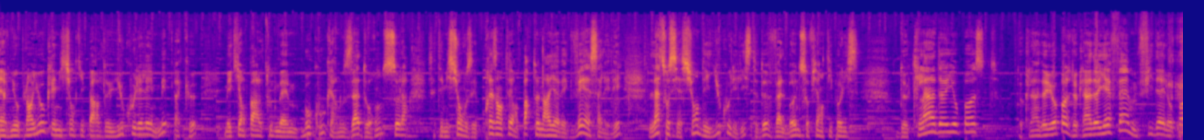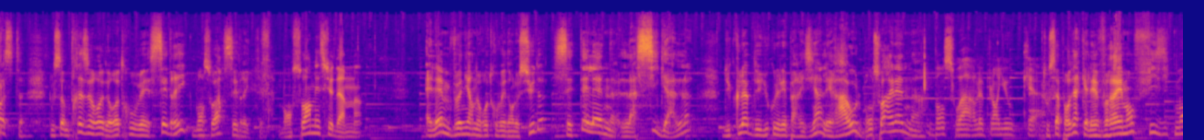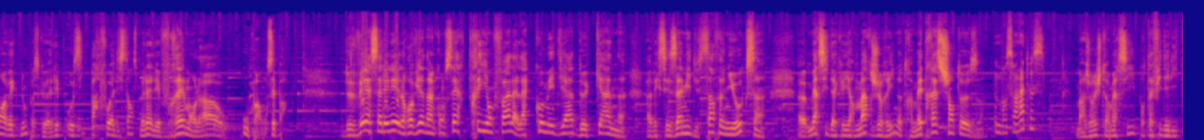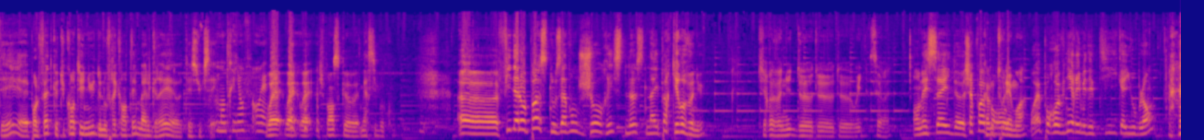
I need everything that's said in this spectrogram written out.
Bienvenue au Plan Youk, l'émission qui parle de ukulélé, mais pas que, mais qui en parle tout de même beaucoup car nous adorons cela. Cette émission vous est présentée en partenariat avec VS Alélé, l'association des ukulélistes de Valbonne, Sophia Antipolis. De clin d'œil au poste, de clin d'œil au poste, de clin d'œil FM, fidèle au poste. Nous sommes très heureux de retrouver Cédric. Bonsoir Cédric. Bonsoir messieurs, dames. Elle aime venir nous retrouver dans le sud. C'est Hélène la cigale du club des ukulélés parisiens, les Raoul. Bonsoir Hélène. Bonsoir, le plan Youk. Tout ça pour dire qu'elle est vraiment physiquement avec nous, parce qu'elle est aussi parfois à distance, mais là elle est vraiment là, ou pas, on ne sait pas. De VS Alélé, elle revient d'un concert triomphal à la Comédia de Cannes avec ses amis du Southern Hooks. Euh, merci d'accueillir Marjorie, notre maîtresse chanteuse. Bonsoir à tous. Marjorie, je te remercie pour ta fidélité et pour le fait que tu continues de nous fréquenter malgré euh, tes succès. Mon triomphe, ouais. Ouais, ouais, ouais. je pense que merci beaucoup. Euh, fidèle au poste, nous avons Joris le sniper qui est revenu. Qui est revenu de, de, de... oui, c'est vrai. On essaye de chaque fois Comme pour tous les mois. Ouais, pour revenir, il met des petits cailloux blancs.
